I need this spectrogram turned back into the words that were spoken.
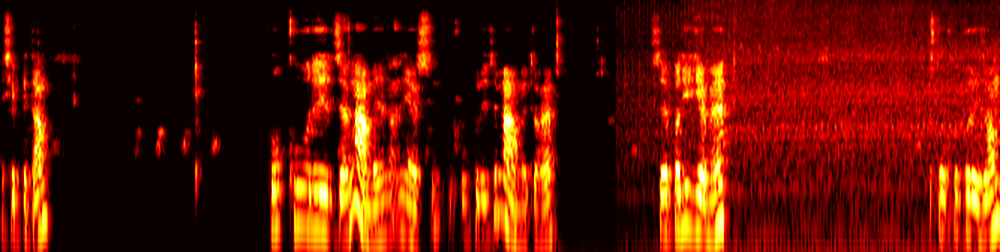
Ja się pytam. Kukurydzę mamy, no nie, kukurydzę mamy trochę. Sobie podjedziemy z tą kukurydzą.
